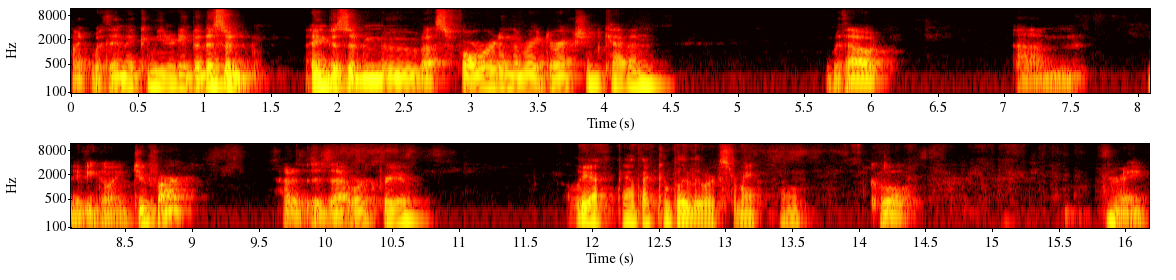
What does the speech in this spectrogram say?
like within a community, but this would, I think this would move us forward in the right direction, Kevin, without um, maybe going too far. How does, does that work for you? Oh yeah, yeah, that completely works for me. Cool. All right.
